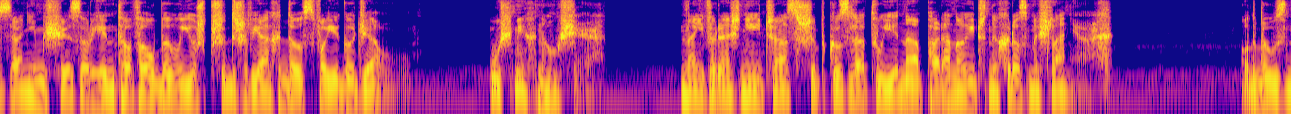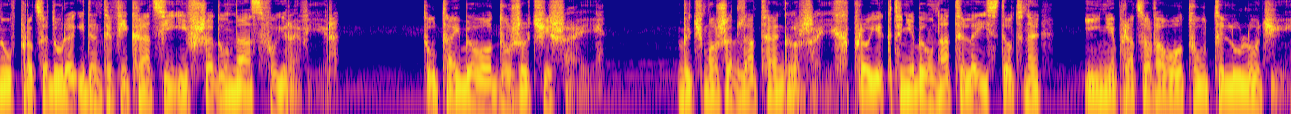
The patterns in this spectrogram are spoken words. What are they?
Zanim się zorientował, był już przy drzwiach do swojego działu. Uśmiechnął się. Najwyraźniej czas szybko zlatuje na paranoicznych rozmyślaniach. Odbył znów procedurę identyfikacji i wszedł na swój rewir. Tutaj było dużo ciszej Być może dlatego, że ich projekt nie był na tyle istotny i nie pracowało tu tylu ludzi.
